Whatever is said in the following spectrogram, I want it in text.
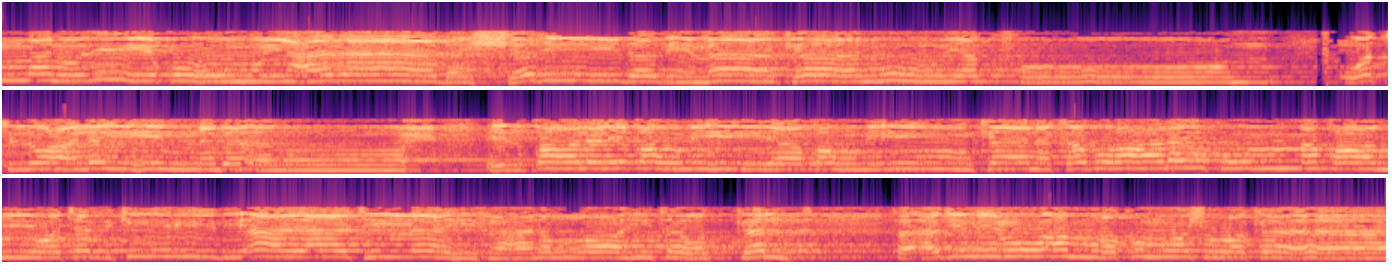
الشديد بما كانوا يكفرون. واتل عليهم نبأ نوح إذ قال لقومه يا قوم إن كان كبر عليكم مقامي وتذكيري بآيات الله فعلى الله توكلت فأجمعوا أمركم وشركاءكم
